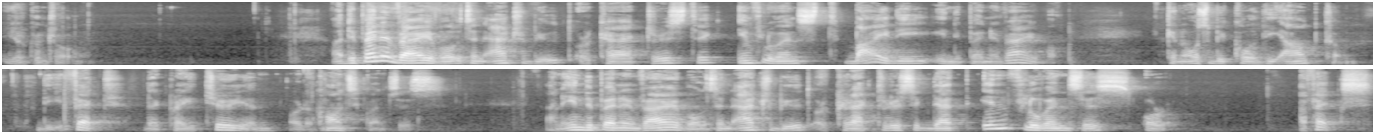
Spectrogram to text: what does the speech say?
your control. A dependent variable is an attribute or characteristic influenced by the independent variable. It can also be called the outcome, the effect, the criterion, or the consequences. An independent variable is an attribute or characteristic that influences or affects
